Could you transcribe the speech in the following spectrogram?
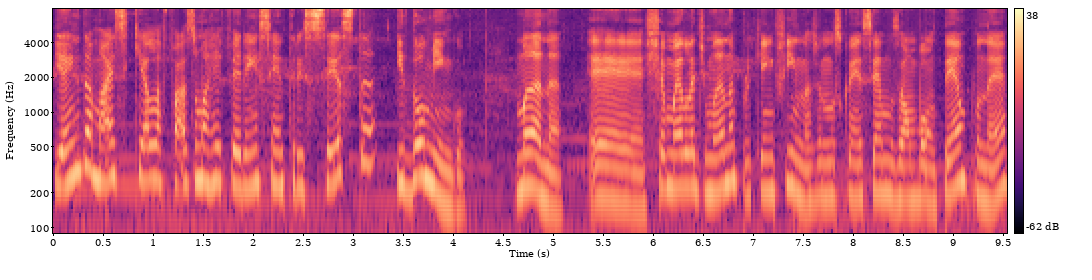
E ainda mais que ela faz uma referência entre sexta e domingo. Mana, é, chamo ela de Mana porque, enfim, nós já nos conhecemos há um bom tempo, né?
